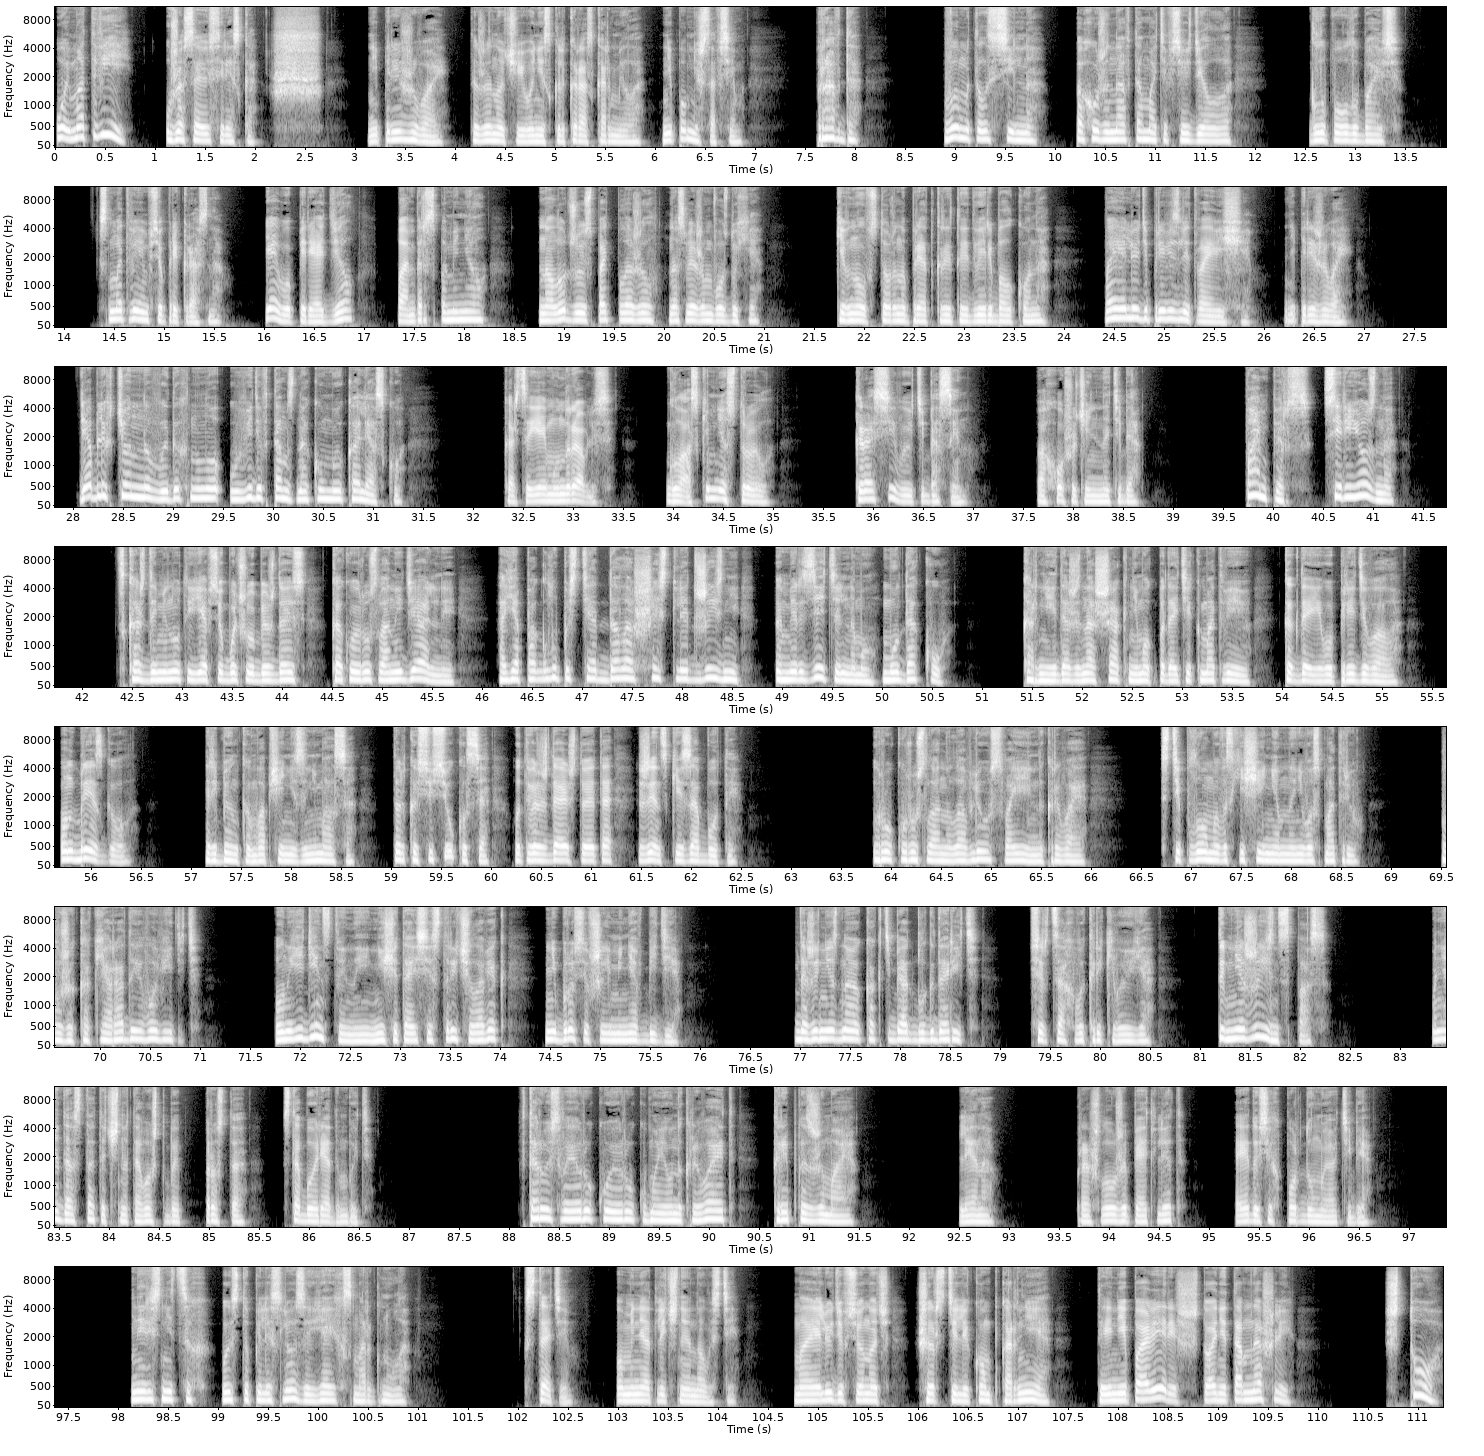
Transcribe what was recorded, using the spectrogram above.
«Ой, Матвей!» — ужасаюсь резко. «Шш! Не переживай. Ты же ночью его несколько раз кормила. Не помнишь совсем?» «Правда?» Вымоталась сильно. Похоже, на автомате все сделала. Глупо улыбаюсь. С Матвеем все прекрасно. Я его переодел, памперс поменял, на лоджию спать положил на свежем воздухе. Кивнул в сторону приоткрытой двери балкона. «Мои люди привезли твои вещи. Не переживай». Я облегченно выдохнула, увидев там знакомую коляску. Кажется, я ему нравлюсь. Глазки мне строил. Красивый у тебя сын. Похож очень на тебя. Памперс? Серьезно? С каждой минутой я все больше убеждаюсь, какой Руслан идеальный, а я по глупости отдала шесть лет жизни омерзительному мудаку. Корней даже на шаг не мог подойти к Матвею, когда я его переодевала. Он брезговал. Ребенком вообще не занимался, только сюсюкался, утверждая, что это женские заботы. Руку Руслана ловлю, своей накрывая. С теплом и восхищением на него смотрю. Боже, как я рада его видеть. Он единственный, не считая сестры, человек, не бросивший меня в беде. Даже не знаю, как тебя отблагодарить. В сердцах выкрикиваю я. Ты мне жизнь спас. Мне достаточно того, чтобы просто с тобой рядом быть. Второй своей рукой руку мою накрывает, крепко сжимая. Лена, прошло уже пять лет, а я до сих пор думаю о тебе. На ресницах выступили слезы, и я их сморгнула. Кстати, у меня отличные новости. Мои люди всю ночь шерстили комп Корнея. Ты не поверишь, что они там нашли. Что?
